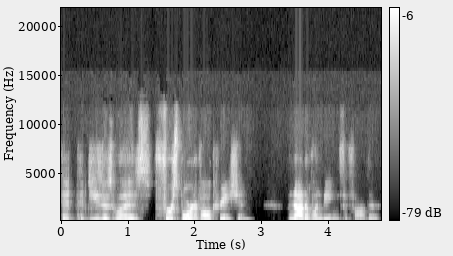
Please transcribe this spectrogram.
That, that Jesus was firstborn of all creation, not of one being with the Father,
